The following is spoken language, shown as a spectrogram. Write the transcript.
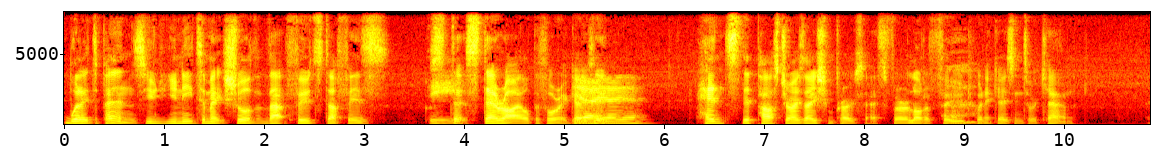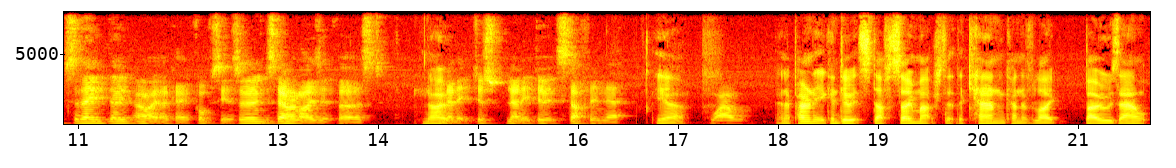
Well, it depends. You you need to make sure that that food stuff is The- st- sterile before it goes yeah, in. yeah, yeah. Hence the pasteurization process for a lot of food when it goes into a can. So they, they all right, okay, obviously. So they don't sterilize it first. No, Let it just let it do its stuff in there. yeah. Wow. and apparently it can do its stuff so much that the can kind of like bows out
